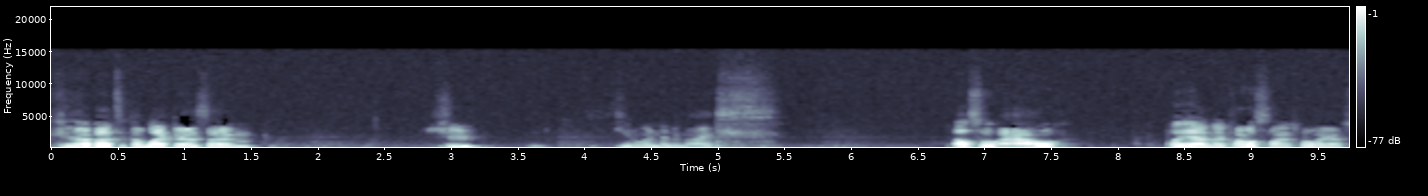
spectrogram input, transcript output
about to collect as I'm shoot. You know what? Never mind. also, ow. Oh yeah, my puddle slimes probably have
